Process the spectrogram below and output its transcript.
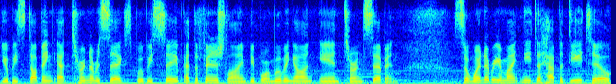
you'll be stopping at turn number 6 will be saved at the finish line before moving on in turn 7. So whenever you might need to have the detail,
